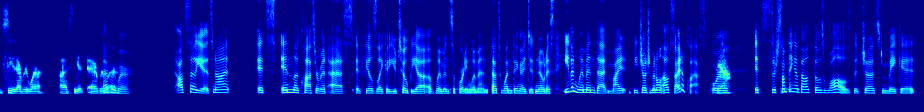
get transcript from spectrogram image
you see it everywhere. I see it everywhere. Everywhere. I'll tell you, it's not it's in the classroom at S, it feels like a utopia of women supporting women. That's one thing I did notice. Even women that might be judgmental outside of class, or yeah. it's there's something about those walls that just make it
